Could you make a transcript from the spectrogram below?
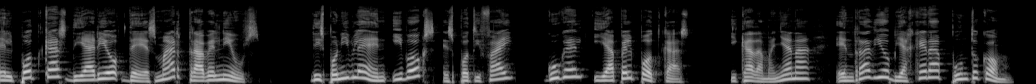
el podcast diario de Smart Travel News, disponible en iVoox, Spotify, Google y Apple Podcast, y cada mañana en radioviajera.com.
